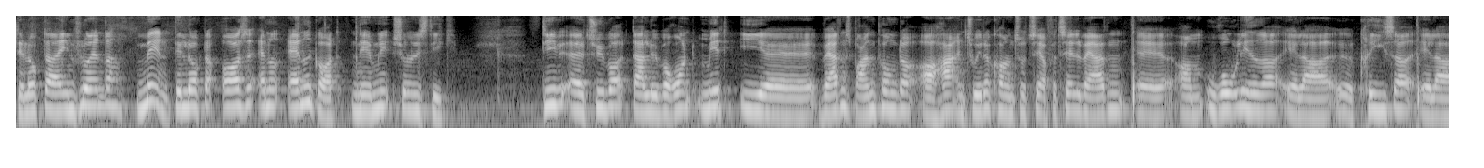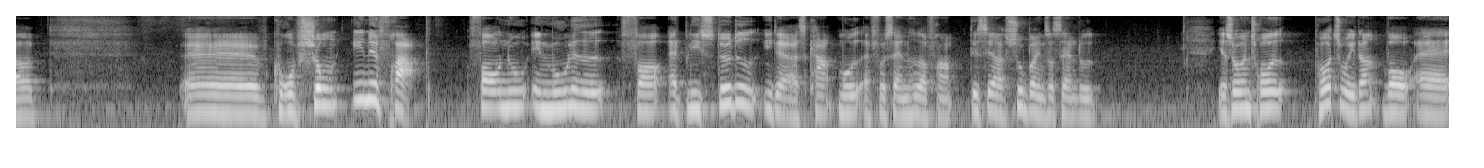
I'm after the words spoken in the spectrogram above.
det lugter af influenter, men det lugter også af noget andet godt, nemlig journalistik. De øh, typer, der løber rundt midt i øh, verdens brandpunkter og har en Twitter-konto til at fortælle verden øh, om uroligheder eller øh, kriser eller øh, korruption indefra, får nu en mulighed for at blive støttet i deres kamp mod at få sandheder frem. Det ser super interessant ud. Jeg så en tråd på Twitter, hvor uh,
